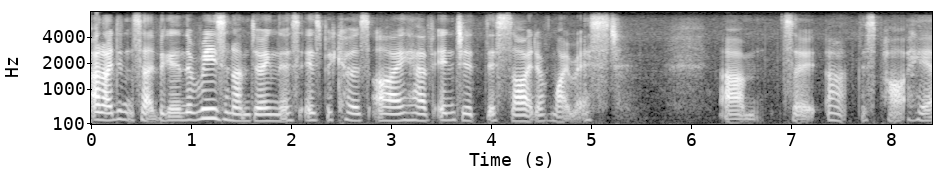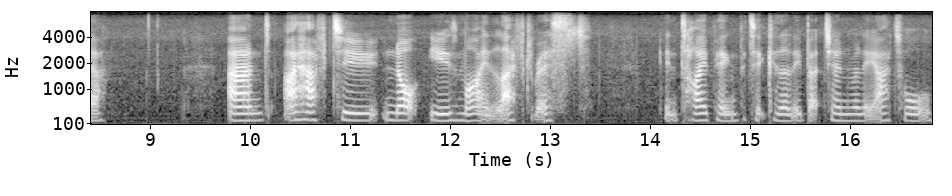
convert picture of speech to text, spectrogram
and I didn't say at the beginning, the reason I'm doing this is because I have injured this side of my wrist. Um, so uh, this part here. And I have to not use my left wrist in typing particularly, but generally at all,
